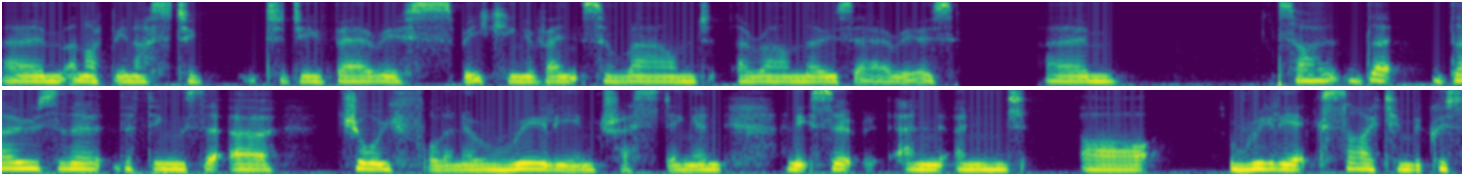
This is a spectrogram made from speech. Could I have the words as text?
um, and I've been asked to to do various speaking events around around those areas. Um, so that those are the, the things that are joyful and are really interesting, and and it's a, and and are really exciting because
